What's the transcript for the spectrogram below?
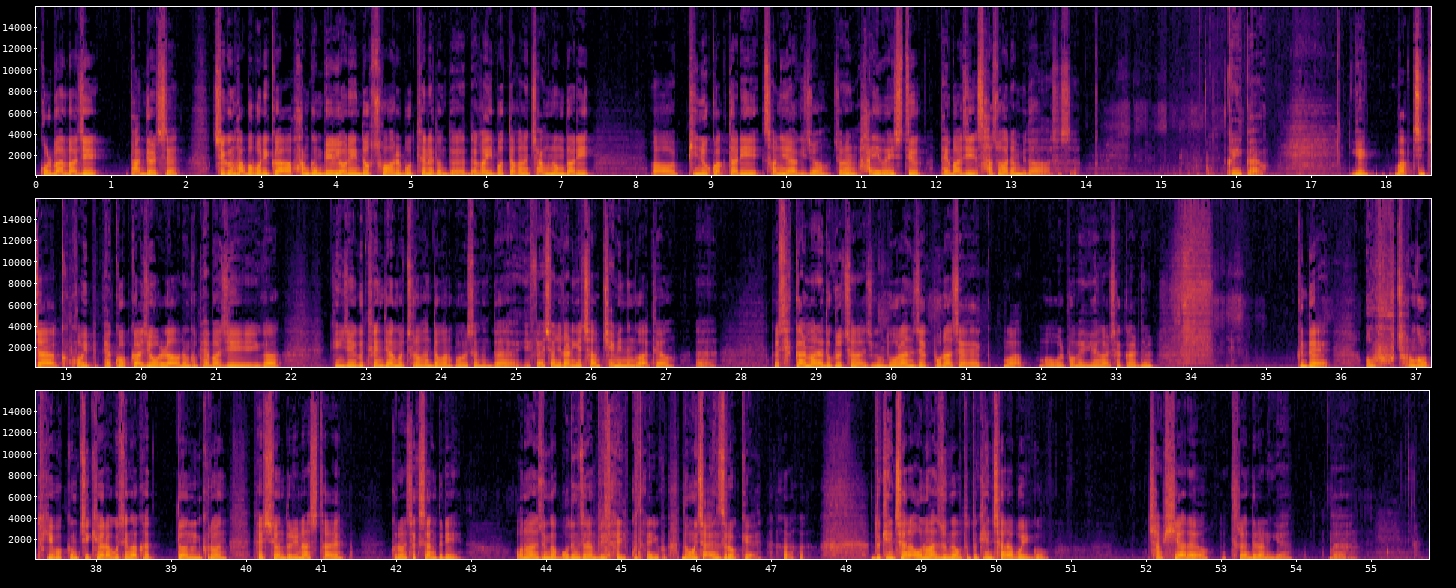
골반 바지 반댈세. 최근 화보 보니까 황금비율 연예인도 소화를 못 해내던데 내가 입었다가는 장롱다리 어, 비누곽 다리 선 예약이죠. 저는 하이웨이스트 배바지 사수하렵니다. 하셨어요. 그러니까요. 이게 막 진짜 거의 배꼽까지 올라오는 그 배바지가 굉장히 그 트렌디한 것처럼 한동안 보였었는데 이 패션이라는 게 참 재밌는 것 같아요. 예. 그 색깔만 해도 그렇잖아요. 지금 노란색, 보라색, 뭐, 뭐, 올 봄에 유행할 색깔들. 근데 어우, 저런 걸 어떻게 뭐 끔찍해라고 생각했던 그런 패션들이나 스타일, 그런 색상들이 어느 한순간 모든 사람들이 다 입고 다니고 너무 자연스럽게. 또 괜찮아. 어느 한순간부터 또 괜찮아 보이고. 참 희한해요. 트렌드라는 게. 네.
